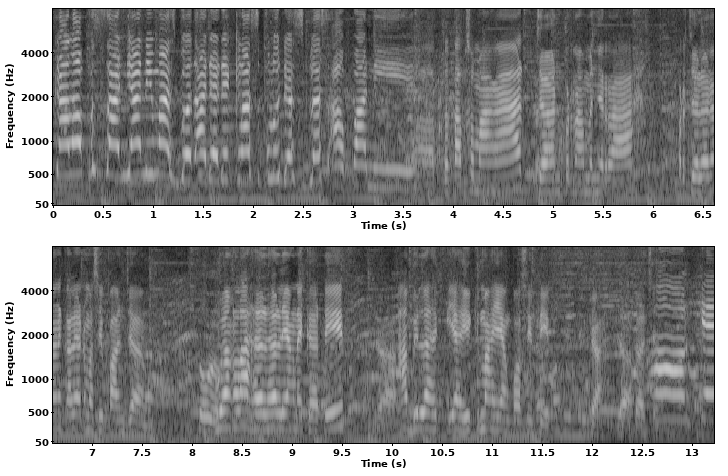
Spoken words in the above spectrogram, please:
Kalau pesannya nih Mas buat adik-adik kelas 10 dan 11 apa nih? Uh, tetap semangat, jangan pernah menyerah. Perjalanan kalian masih panjang. Betul. Buanglah hal-hal yang negatif, Ya. ambillah ya hikmah yang positif. Udah, Ya. itu aja. Oke,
